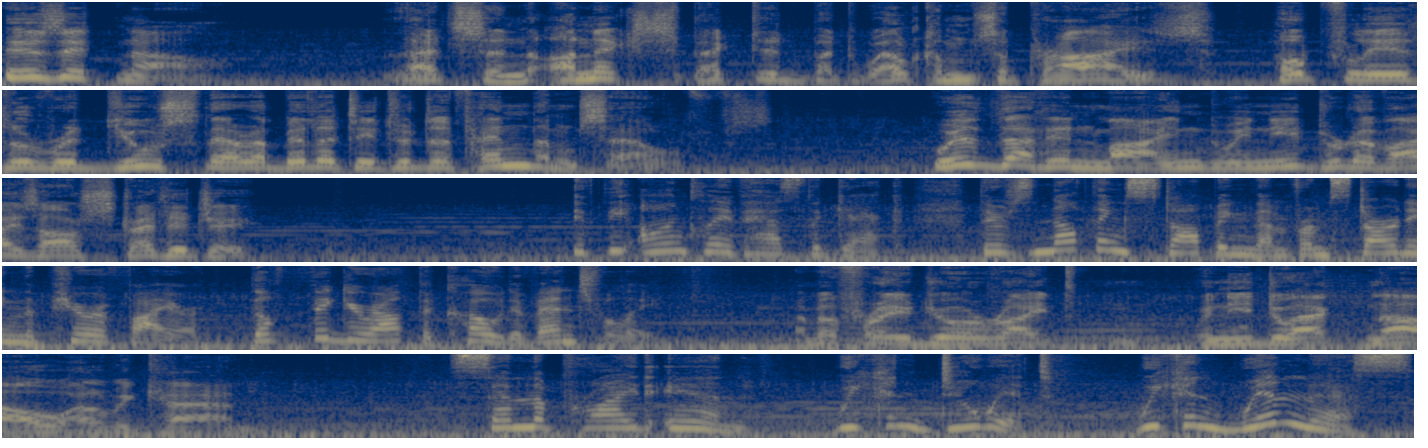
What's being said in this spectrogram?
Is it now? That's an unexpected but welcome surprise. Hopefully it'll reduce their ability to defend themselves. With that in mind, we need to revise our strategy. If the Enclave has the G.E.C.K., there's nothing stopping them from starting the Purifier. They'll figure out the code eventually. I'm afraid you're right. We need to act now while we can. Send the Pride in. We can do it. We can win this.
